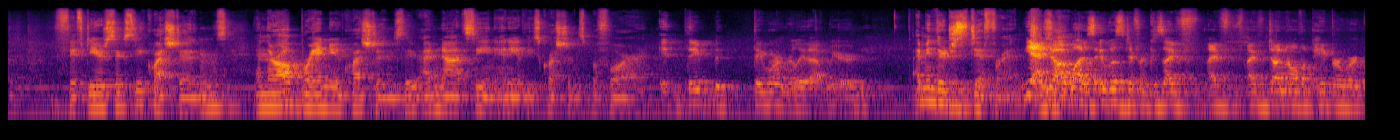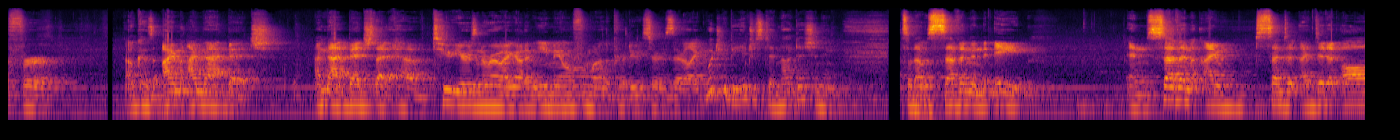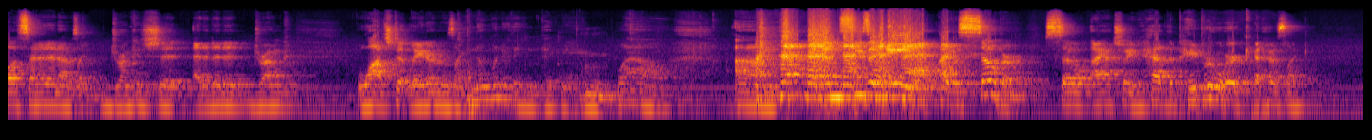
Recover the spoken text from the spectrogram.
50 or 60 questions and they're all brand new questions. They, I've not seen any of these questions before. It, they they weren't really that weird. I mean, they're just different. Yeah, There's no, it was. It was different because I've I've I've done all the paperwork for. Because I'm I'm that bitch. I'm that bitch that have two years in a row. I got an email from one of the producers. They're like, "Would you be interested in auditioning?" So that was seven and eight. And seven, I sent it. I did it all. Sent it in. I was like drunk as shit. Edited it drunk. Watched it later and was like, "No wonder they didn't pick me." Wow. Um, and then season eight, I was sober, so I actually had the paperwork, and I was like,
